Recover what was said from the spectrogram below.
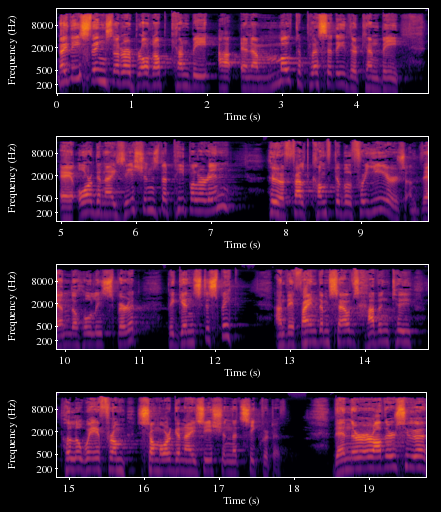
Now, these things that are brought up can be uh, in a multiplicity. There can be uh, organizations that people are in who have felt comfortable for years, and then the Holy Spirit begins to speak. And they find themselves having to pull away from some organization that's secretive. Then there are others who uh,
